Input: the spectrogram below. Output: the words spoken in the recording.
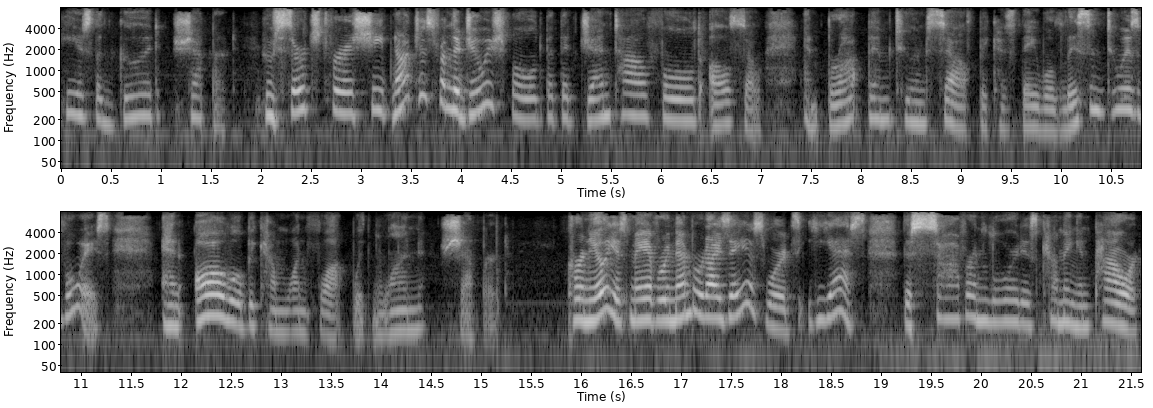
He is the good shepherd who searched for his sheep, not just from the Jewish fold, but the Gentile fold also, and brought them to himself because they will listen to his voice, and all will become one flock with one shepherd. Cornelius may have remembered Isaiah's words. Yes, the sovereign Lord is coming in power.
